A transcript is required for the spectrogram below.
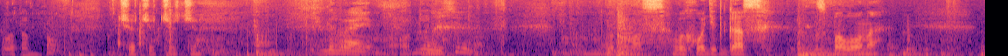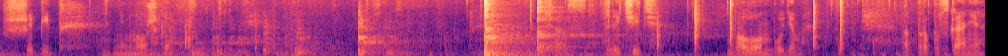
Вот он. Чё, чё, чё, чё. Играет. Ну, не сильно. Вот у нас выходит газ с баллона. Шипит немножко. Сейчас лечить баллон будем от пропускания.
